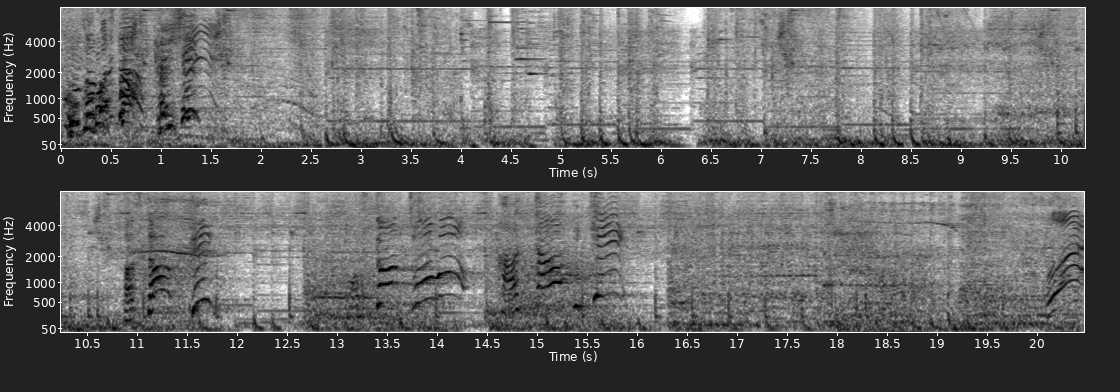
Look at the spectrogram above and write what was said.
고고버스터 변신! 버스터 핑! 버스터 투어버! 버스터 비키! 우와! 으아!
